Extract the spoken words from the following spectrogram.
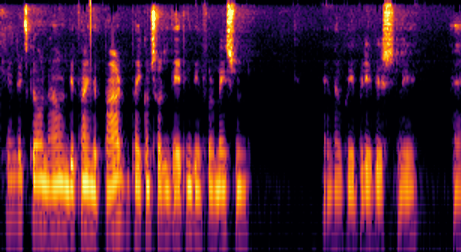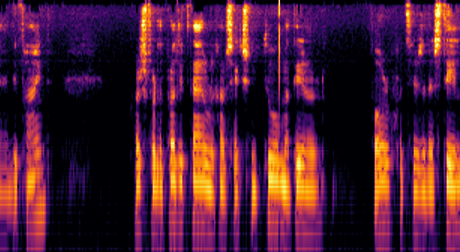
Okay, let's go now and define the part by consolidating the information that we previously uh, defined. Of course, for the projectile, we have section 2, material 4, which is the steel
